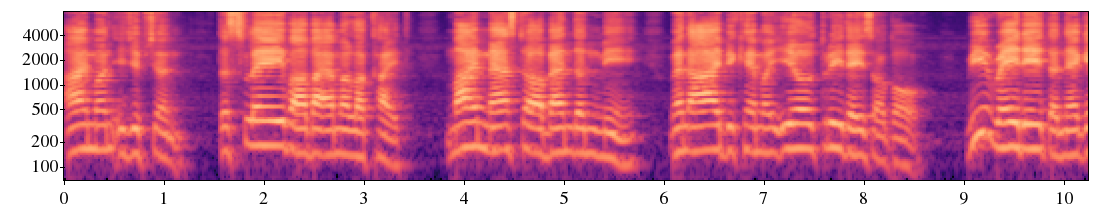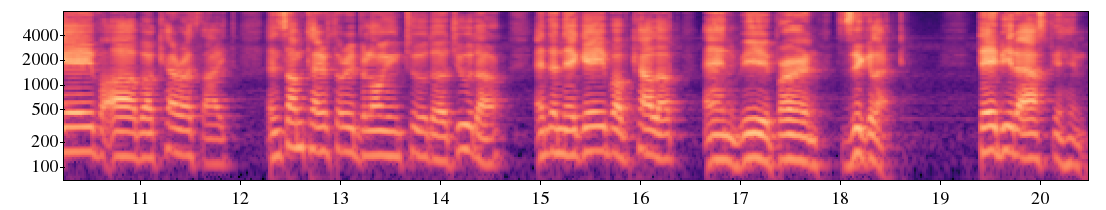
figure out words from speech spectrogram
I'm an Egyptian, the slave of an Amalekite. My master abandoned me when I became ill three days ago. We raided the Negev of Kerethite and some territory belonging to the Judah and the Negev of Caleb, and we burned Ziklag. David asked him,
